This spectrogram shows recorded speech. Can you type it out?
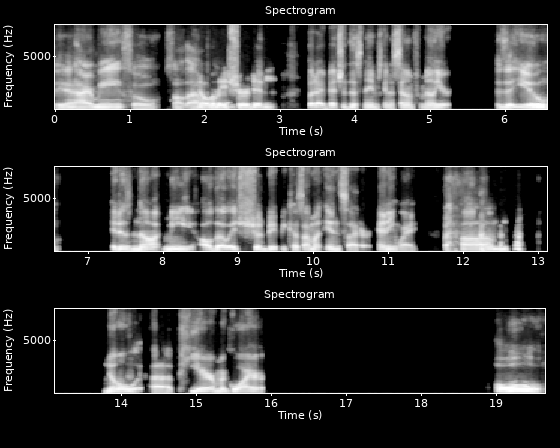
they didn't hire me, so it's not that. No, important. they sure didn't. But I bet you this name's gonna sound familiar. Is it you? It is not me, although it should be because I'm an insider. Anyway, um, no, uh, Pierre McGuire. Oh,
